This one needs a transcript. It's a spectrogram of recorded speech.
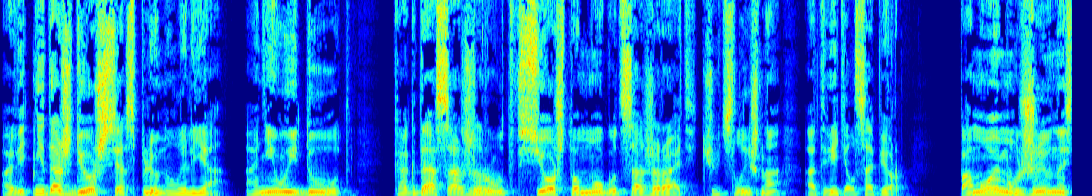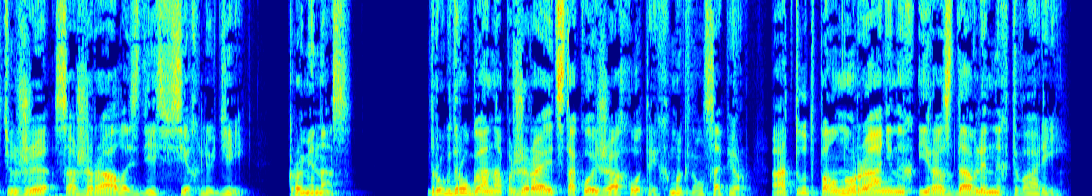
«А ведь не дождешься», – сплюнул Илья. «Они уйдут. «Когда сожрут все, что могут сожрать», — чуть слышно ответил сапер. «По-моему, живность уже сожрала здесь всех людей, кроме нас». «Друг друга она пожирает с такой же охотой», — хмыкнул сапер. «А тут полно раненых и раздавленных тварей.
